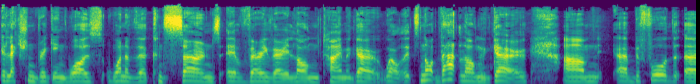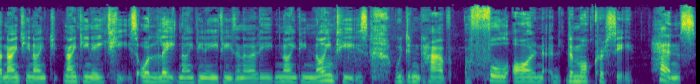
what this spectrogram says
election rigging was one of the concerns a very, very long time ago. Well, it's not that long ago. Um, uh, before the uh, 1980s or late 1980s and early 1990s, we didn't have a full on democracy. Hence,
